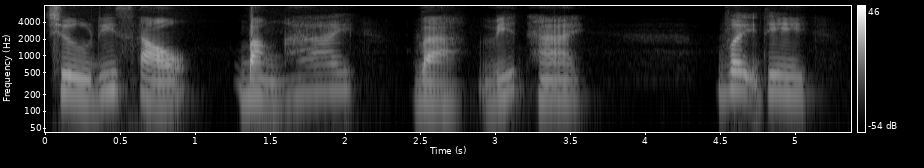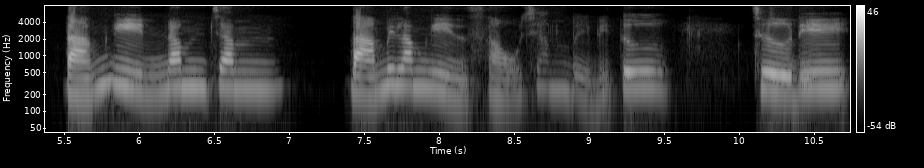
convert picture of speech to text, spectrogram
trừ đi 6 bằng 2 và viết 2. Vậy thì 8.585.674 trừ đi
